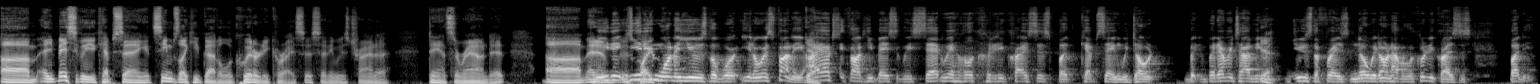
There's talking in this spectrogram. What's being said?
Um, and basically, you kept saying it seems like you've got a liquidity crisis, and he was trying to dance around it. Um, and he, did, he quite, didn't want to use the word. You know, it's funny. Yeah. I actually thought he basically said we have a liquidity crisis, but kept saying we don't. But but every time he yeah. used the phrase, "No, we don't have a liquidity crisis," but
